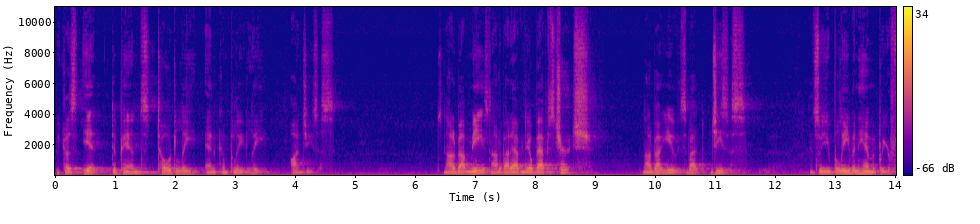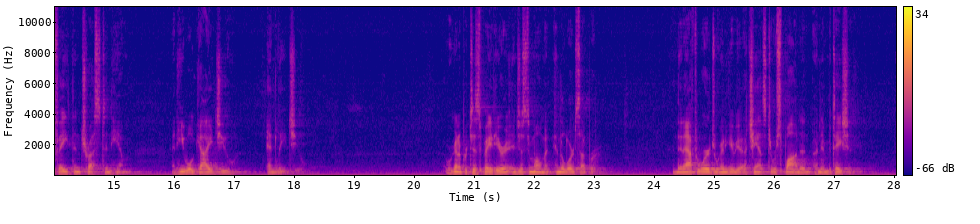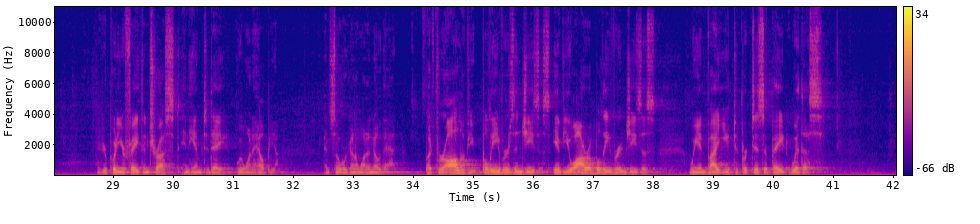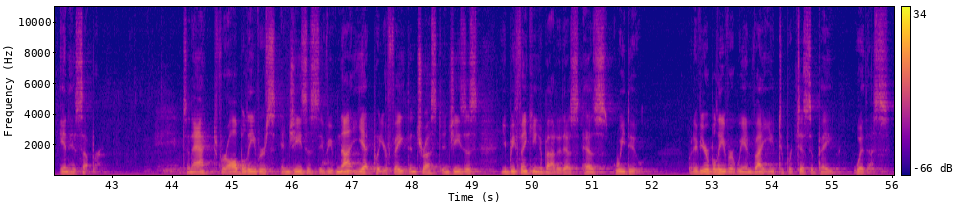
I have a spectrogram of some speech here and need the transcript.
Because it depends totally and completely on Jesus. It's not about me, it's not about Avondale Baptist Church, not about you, it's about Jesus. And so you believe in him and put your faith and trust in him, and he will guide you and lead you. We're going to participate here in just a moment in the Lord's Supper. And then afterwards, we're going to give you a chance to respond an, an invitation. If you're putting your faith and trust in Him today, we want to help you. And so we're going to want to know that. But for all of you, believers in Jesus, if you are a believer in Jesus, we invite you to participate with us in His supper. It's an act for all believers in Jesus. If you've not yet put your faith and trust in Jesus, you'd be thinking about it as, as we do. But if you're a believer, we invite you to participate with us.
